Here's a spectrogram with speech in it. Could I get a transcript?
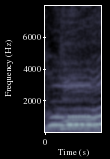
ข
